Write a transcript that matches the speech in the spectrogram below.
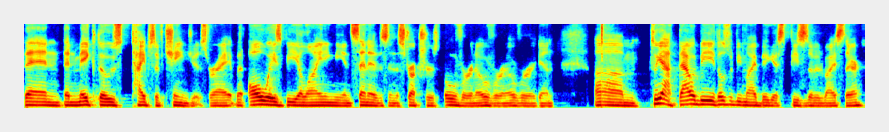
then then make those types of changes right? But always be aligning the incentives and the structures over and over and over again. Um so yeah that would be those would be my biggest pieces of advice there.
